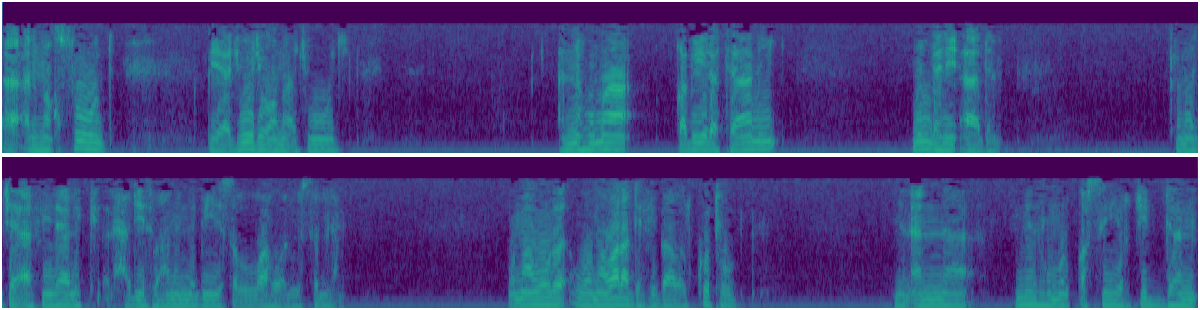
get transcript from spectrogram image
المقصود بيأجوج ومأجوج أنهما قبيلتان من بني آدم كما جاء في ذلك الحديث عن النبي صلى الله عليه وسلم. وما ورد في بعض الكتب من أن منهم القصير جدا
